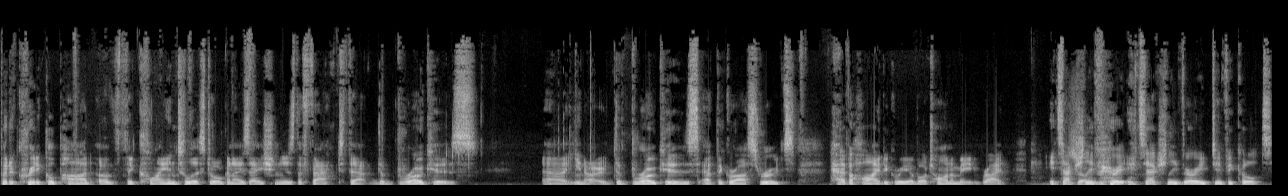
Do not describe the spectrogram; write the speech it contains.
But a critical part of the clientelist organization is the fact that the brokers. Uh, you know, the brokers at the grassroots have a high degree of autonomy, right? It's actually sure. very, it's actually very difficult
